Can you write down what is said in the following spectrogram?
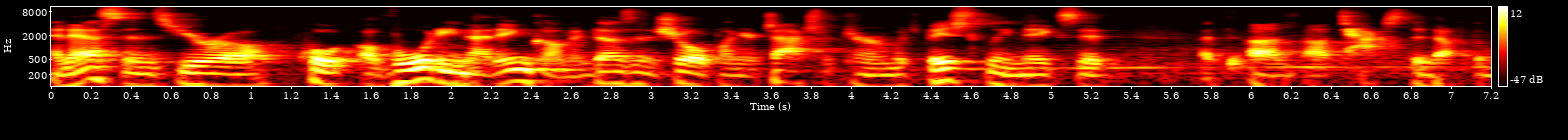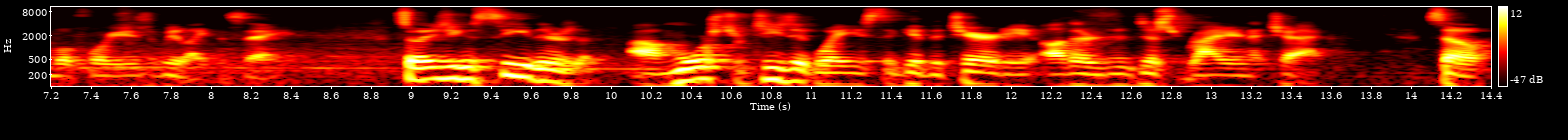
in essence, you're, uh, quote, avoiding that income. It doesn't show up on your tax return, which basically makes it a tax deductible for you, as we like to say. So as you can see, there's uh, more strategic ways to give the charity other than just writing a check. So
